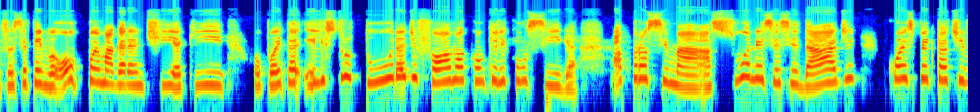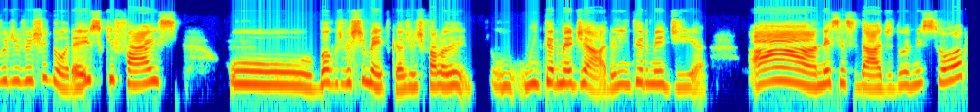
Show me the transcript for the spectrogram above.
você tem, ou põe uma garantia aqui, ou põe, ele estrutura de forma com que ele consiga aproximar a sua necessidade com a expectativa de investidor. É isso que faz o banco de investimento, que a gente fala, o intermediário, ele intermedia a necessidade do emissor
